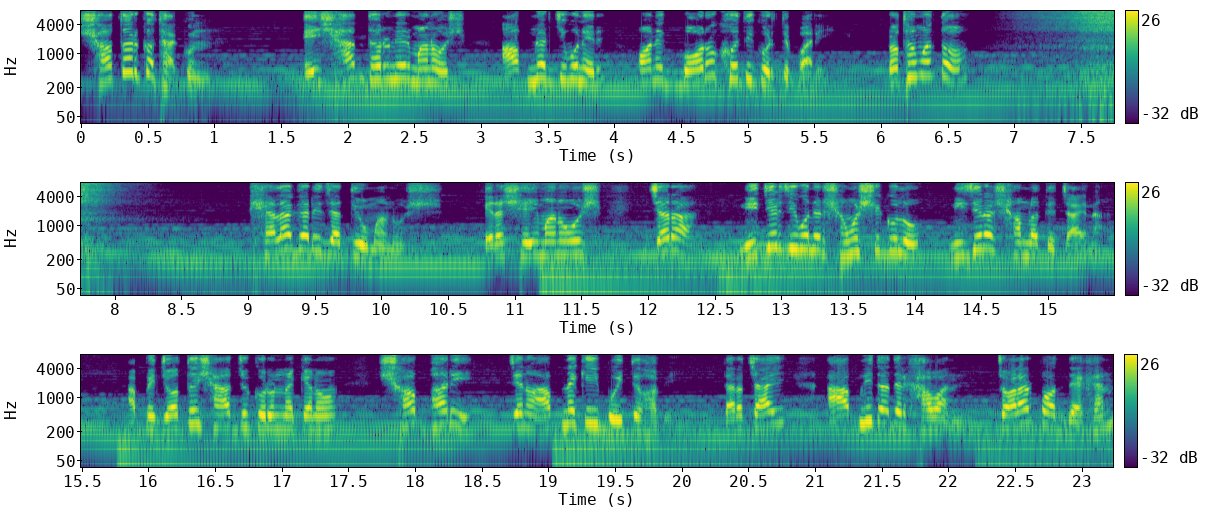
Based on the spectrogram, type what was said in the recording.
সতর্ক থাকুন। এই সাত ধরনের মানুষ আপনার জীবনের অনেক বড় ক্ষতি করতে পারে। প্রথমত, ঠেলাগাড়ি জাতীয় মানুষ। এরা সেই মানুষ যারা নিজের জীবনের সমস্যাগুলো নিজেরা সামলাতে চায় না। আপনি যতই সাহায্য করুন না কেন, সব ভারী যেন আপনাকেই বইতে হবে। তারা চায় আপনি তাদের খাওয়ান, চলার পথ দেখান,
